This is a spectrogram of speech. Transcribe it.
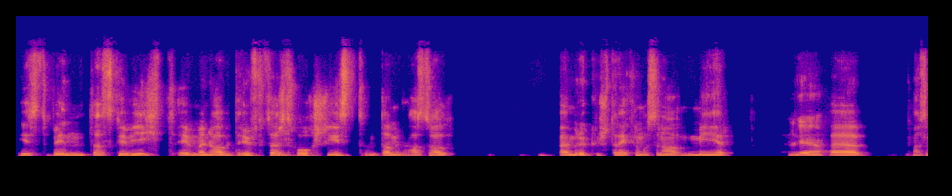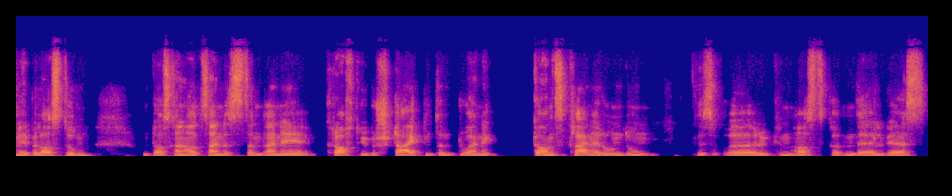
ist, wenn das Gewicht, eben wenn du halt mit der Hüfte zuerst hochschießt und damit hast du halt beim Rückenstrecken musst du dann halt mehr, ja, äh, hast mehr Belastung. Und das kann halt sein, dass es dann deine Kraft übersteigt und dann du eine ganz kleine Rundung des äh, hast, gerade in der LWS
